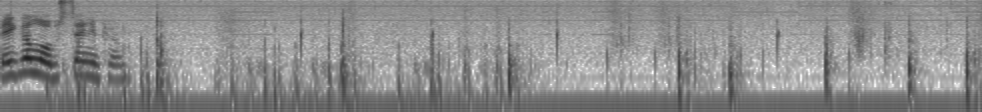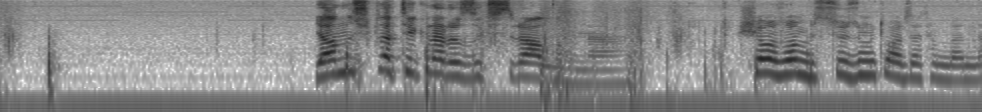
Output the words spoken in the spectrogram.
Bekle lobster yapıyorum. Yanlışlıkla tekrar hızlı iksiri aldım ya. Bir şey olmaz oğlum bir sürü zümrüt var zaten bende.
